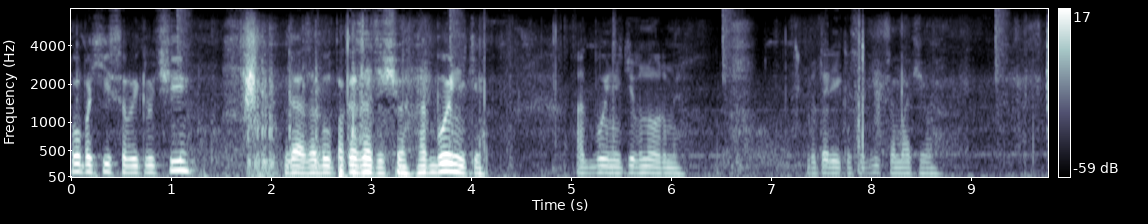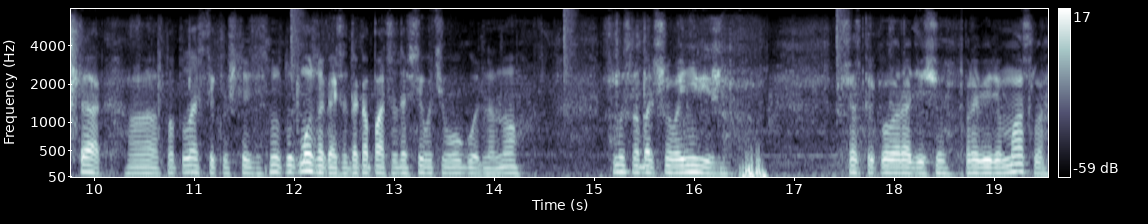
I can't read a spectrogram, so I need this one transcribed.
оба хисовые ключи. Да, забыл показать еще отбойники. Отбойники в норме. Батарейка садится, мать. Так, а, по пластику что здесь? Ну, тут можно, конечно, докопаться до всего чего угодно, но смысла большого я не вижу. Сейчас прикола ради еще проверим масло.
